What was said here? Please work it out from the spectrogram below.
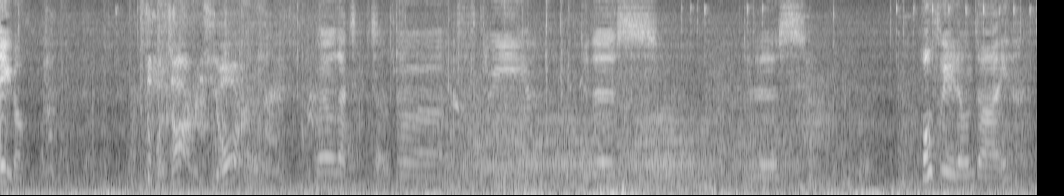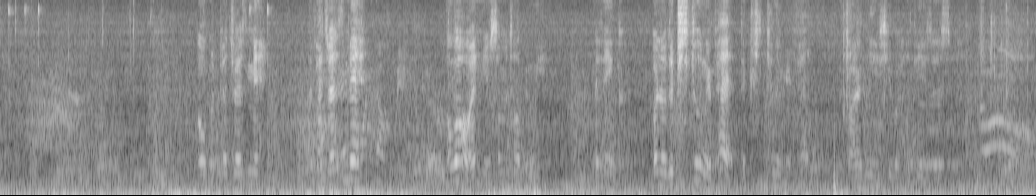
There you go. The bazaar is yours. Well, that sucks. Uh, three. Do this. Do this. Hopefully I don't die. Oh, my pet res me. My pet res me. Oh wow, enemy, someone's helping me. I think. Oh no, they're just killing my pet. They're just killing my pet. I need to see what health he is. Oh,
